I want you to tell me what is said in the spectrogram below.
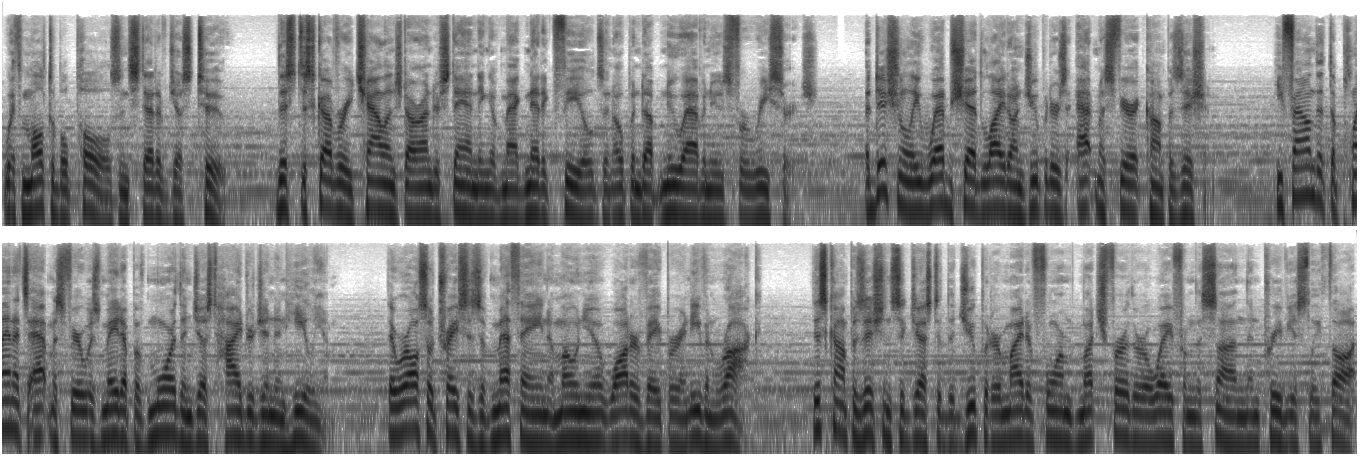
with multiple poles instead of just two. This discovery challenged our understanding of magnetic fields and opened up new avenues for research. Additionally, Webb shed light on Jupiter's atmospheric composition. He found that the planet's atmosphere was made up of more than just hydrogen and helium. There were also traces of methane, ammonia, water vapor, and even rock. This composition suggested that Jupiter might have formed much further away from the Sun than previously thought,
